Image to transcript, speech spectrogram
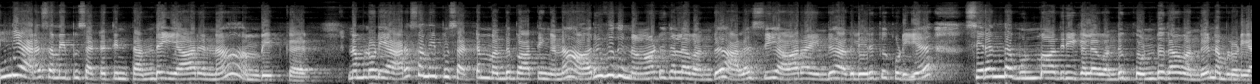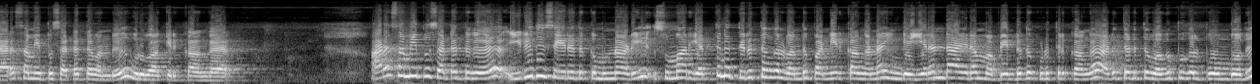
இந்திய அரசமைப்பு சட்டத்தின் தந்தை யாருன்னா அம்பேத்கர். நம்மளுடைய அரசமைப்பு சட்டம் வந்து பாத்தீங்கன்னா அறுபது நாடுகளை வந்து அலசி ஆராய்ந்து அதில் இருக்கக்கூடிய சிறந்த முன்மாதிரிகளை வந்து கொண்டுதான் வந்து நம்மளுடைய அரசமைப்பு சட்டத்தை வந்து உருவாக்கியிருக்காங்க. அரசமைப்பு சட்டத்துக்கு இறுதி செய்யறதுக்கு முன்னாடி சுமார் எத்தனை திருத்தங்கள் வந்து பண்ணியிருக்காங்கன்னா இங்க இரண்டாயிரம் அப்படின்றது கொடுத்துருக்காங்க. அடுத்தடுத்து வகுப்புகள் போகும்போது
